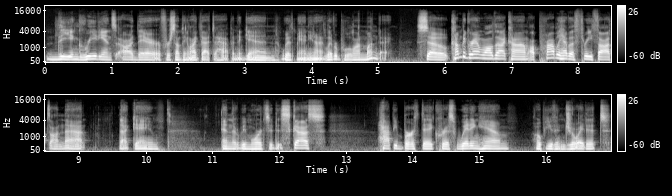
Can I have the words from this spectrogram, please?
the ingredients are there for something like that to happen again with Man United Liverpool on Monday. So come to grantwahl.com. I'll probably have a three thoughts on that that game and there'll be more to discuss. Happy birthday, Chris Whittingham. Hope you've enjoyed it.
